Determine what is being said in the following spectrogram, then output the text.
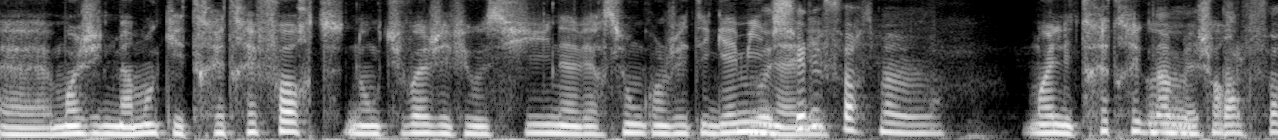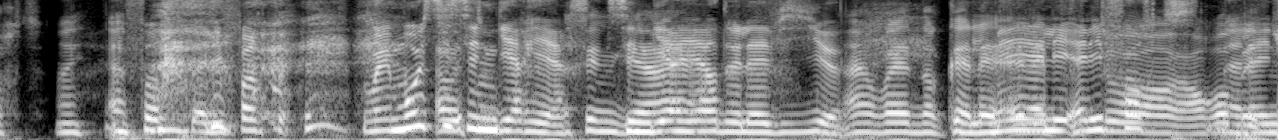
euh, moi, j'ai une maman qui est très très forte. Donc, tu vois, j'ai fait aussi une inversion quand j'étais gamine. Moi aussi, elle est forte, ma maman. Moi, elle est très très grande. Non, mais je parle forte. Ouais. Ah, forte, elle est forte. moi aussi, ah, c'est une guerrière. C'est une, guerrière de la vie. Ah ouais, donc elle est, elle, est, elle est, forte. elle, a une,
